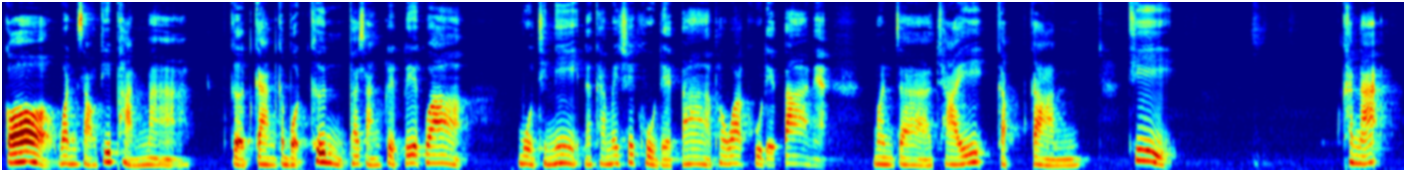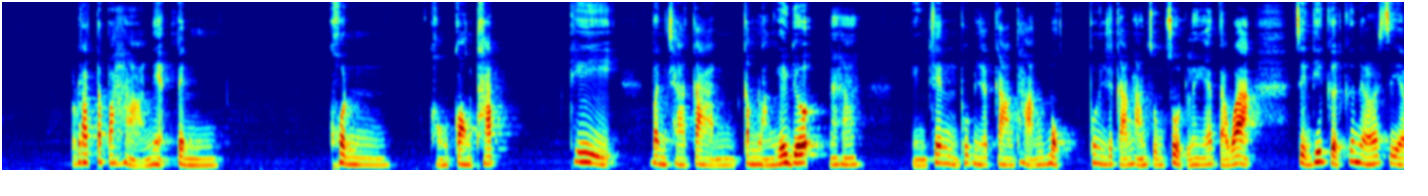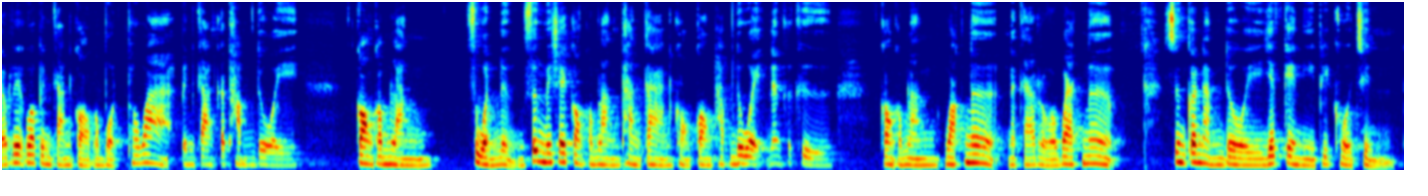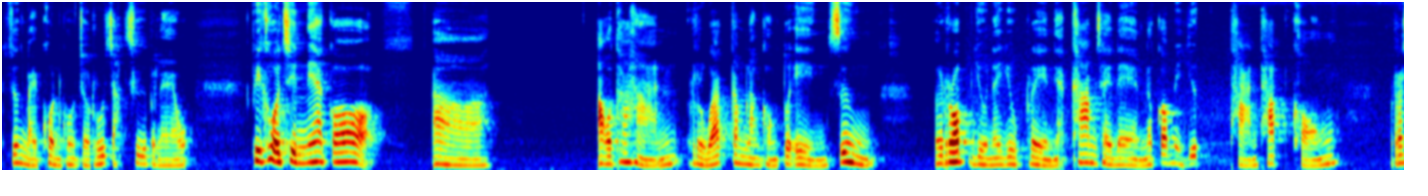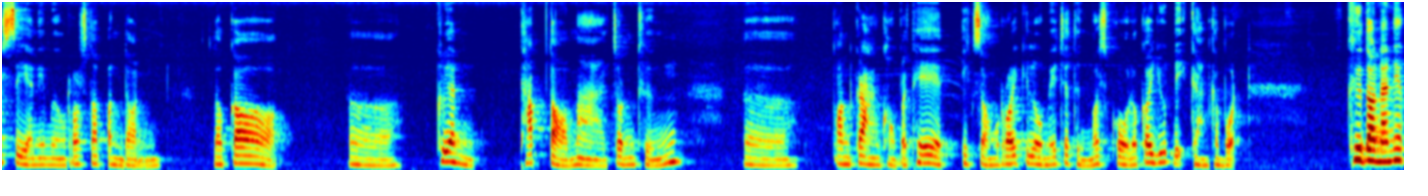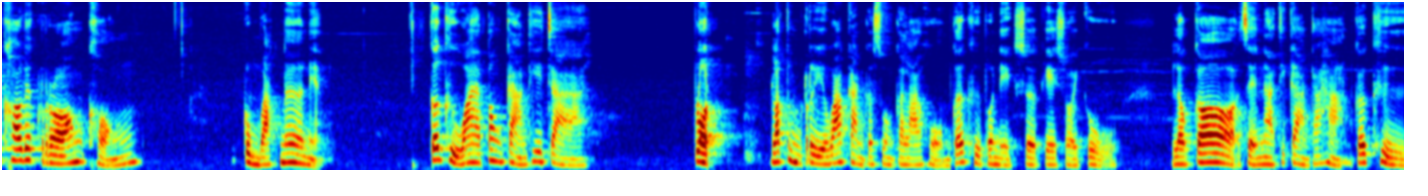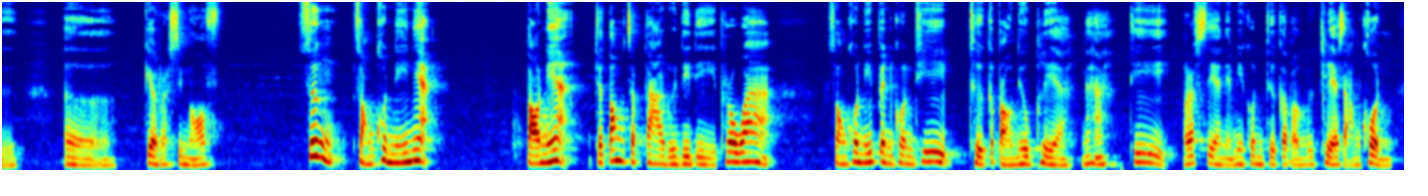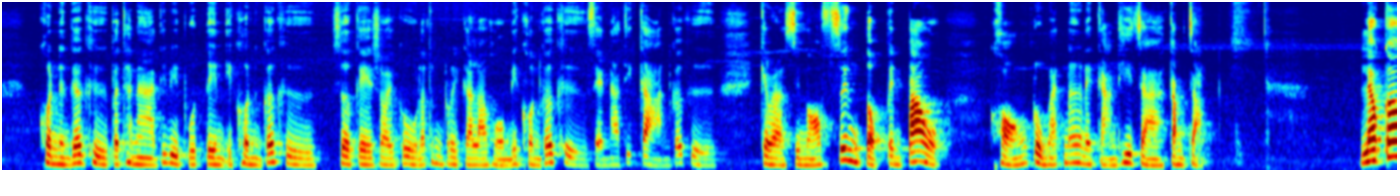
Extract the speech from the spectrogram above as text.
ก็วันเสาร์ที่ผ่านมาเกิดการกรบฏขึ้น ภาษาอังกฤษเรียกว่ามูทินีนะคะไม่ใช่คูเดต้าเพราะว่าคูเดต้าเนี่ยมันจะใช้กับการที่คณะรัฐประหารเนี่ยเป็นคนของกองทัพที่บัญชาการกำลังเยอะๆนะคะอย่างเช่นผู้บัญชาการทหารบก ผู้บัญชาการทหารสูงสุดอะไรเงี้ยแต่ว่าสิ่งที่เกิดขึ้นในรัสเซียเรียกว่าเป็นการก่อกบฏ เพราะว่าเป็นการกระทำโดยกองกำลังส่วนหนึ่ง ซึ่งไม่ใช่กองกำลังทางการของกองทัพด้วย นั่นก็คือกองกำลังวักเนอร์นะคะหรือว่าแวกเนอร์ซึ่งก็นำโดยเยฟเกนี พริโกชิน ซึ่งหลายคนคงจะรู้จักชื่อไปแล้วพริโกชินเนี่ยก็เอาทหารหรือว่ากำลังของตัวเอง ซึ่งรบอยู่ในยูเครนเนี่ยข้ามชายแดนแล้วก็มายึด ฐานทัพของรัสเซียในเมืองรอสตอฟออนดอน แล้วก็เคลื่อนทัพต่อมาจนถึงตอนกลางของประเทศอีก 200 กิโลเมตรจะถึงมอสโก แล้วก็ยุติการกบฏ คือตอนนั้นเนี่ยข้อเรียกร้องของกลุ่มวักเนอร์เนี่ยก็คือว่าต้องการที่จะปลดรัฐมนตรีว่าการกระทรวงกลาโหม ก็คือพลเอกเซอร์เกย์ชอยกู แล้วก็เสนาธิการทหารก็คือเกราซิมอฟ ซึ่งสองคนนี้เนี่ยตอนนี้จะต้องจับตาดูดีๆ เพราะว่าสองคนนี้เป็นคนที่ถือกระเป๋านิวเคลียร์นะคะที่รัสเซียเนี่ยมีคนถือกระเป๋านิวเคลียร์สามคน คนหนึ่งก็คือประธานาธิบดีปูติน อีกคนก็คือเซอร์เกย์ชอยกูรัฐมนตรีกลาโหม อีกคนก็คือเสนาธิการก็คือเกราซิมอฟ ซึ่งตกเป็นเป้าของกลุ่มแวกเนอร์ในการที่จะกำจัด แล้วก็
